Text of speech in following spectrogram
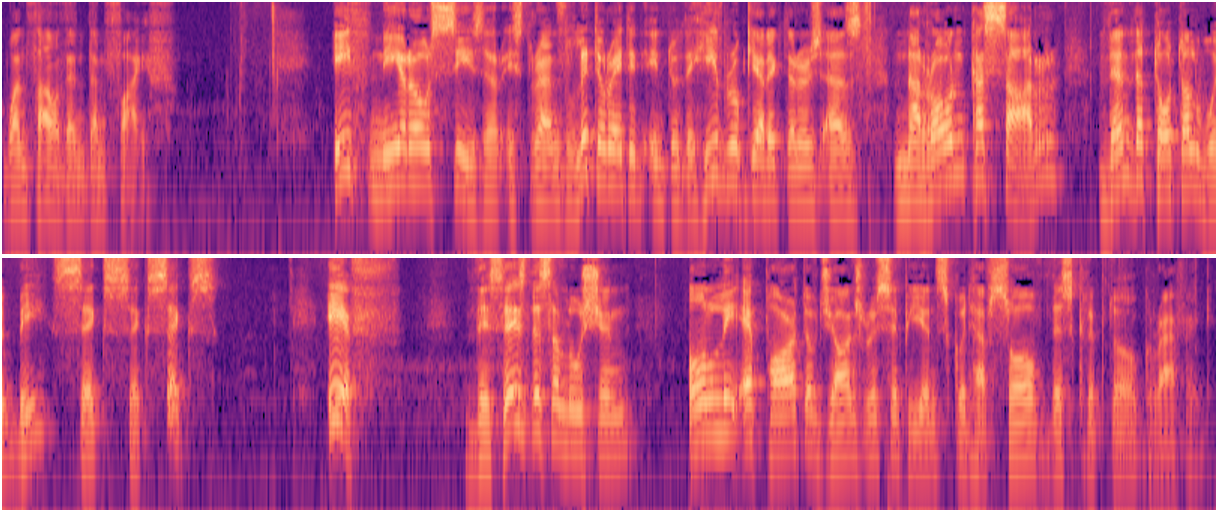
1005. If Nero Caesar is transliterated into the Hebrew characters as Naron Kassar, then the total would be 666. If this is the solution, only a part of John's recipients could have solved this cryptographic,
